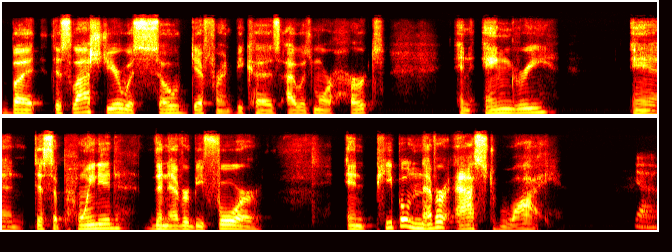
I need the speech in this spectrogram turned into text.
but this last year was so different because i was more hurt and angry and disappointed than ever before. And people never asked why. Yeah.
